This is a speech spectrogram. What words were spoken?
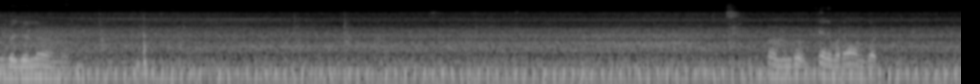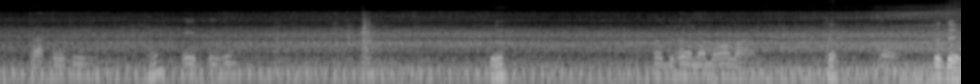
buka jalan. Oh, menurut Ken daripada angkat traktor tu. Hmm? Eh, tu pun. Tu, Kau berhenti nama orang. tu. Betul.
